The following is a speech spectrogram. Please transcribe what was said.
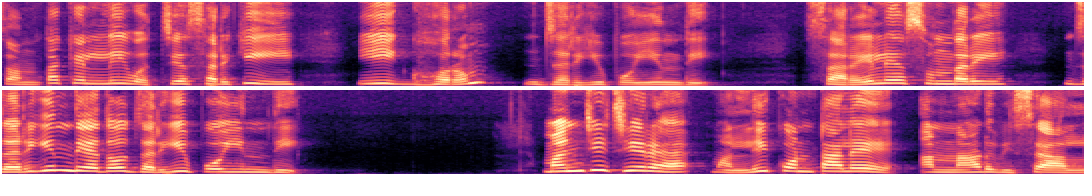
సంతకెళ్ళి వచ్చేసరికి ఈ ఘోరం జరిగిపోయింది. సరేలే సుందరి జరిగిందేదో జరిగిపోయింది. మంచి చీర మళ్ళీ కొంటాలే అన్నాడు విశాల్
